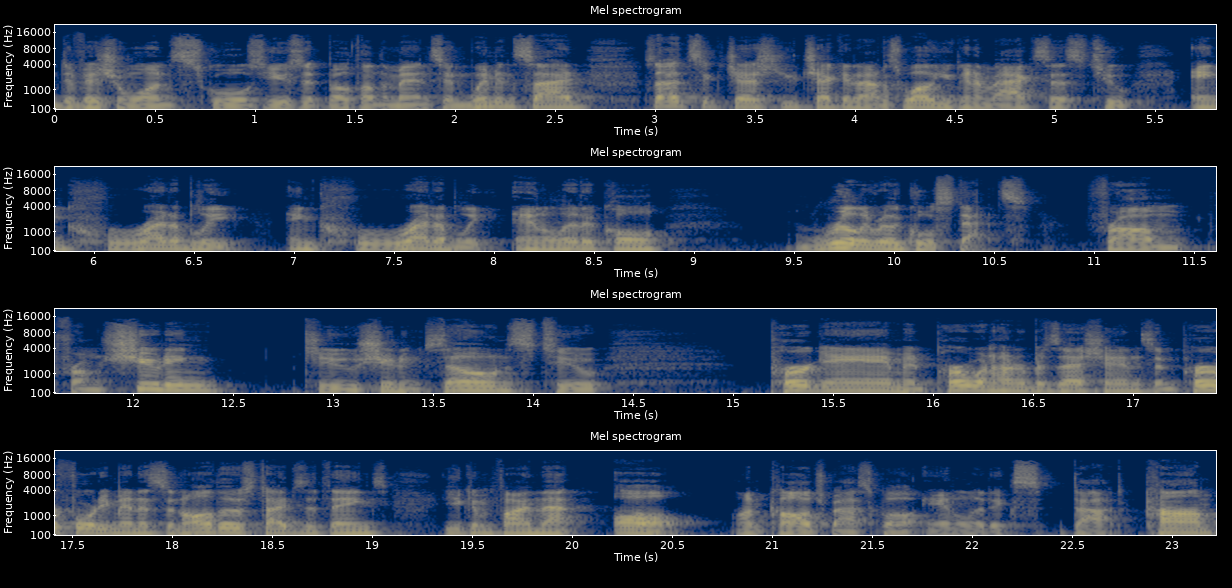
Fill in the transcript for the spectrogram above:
division one schools use it both on the men's and women's side. So i'd suggest you check it out as well. You can have access to incredibly incredibly analytical really really cool stats from from shooting to shooting zones to per game and per 100 possessions and per 40 minutes and all those types of things. You can find that all on collegebasketballanalytics.com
